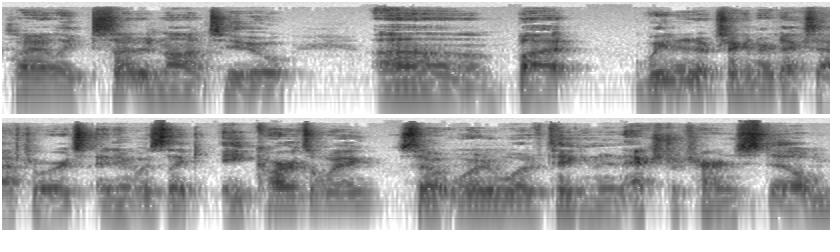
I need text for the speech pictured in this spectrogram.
So I like decided not to. Um, but we ended up checking our decks afterwards, and it was like eight cards away. So it would would have taken an extra turn still.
